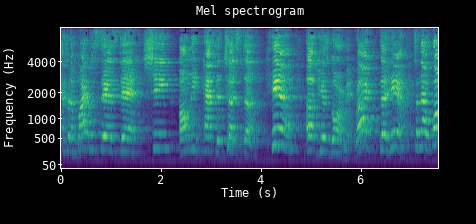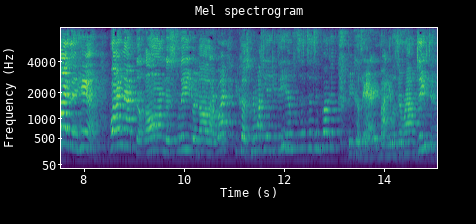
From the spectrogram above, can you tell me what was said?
And so the Bible says that she only had to touch the hem of his garment, right? The hem. So now why the hem? Why not the arm, the sleeve, and all that, right? Because you know why she had to get to him, sisters and brothers? Because everybody was around Jesus.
